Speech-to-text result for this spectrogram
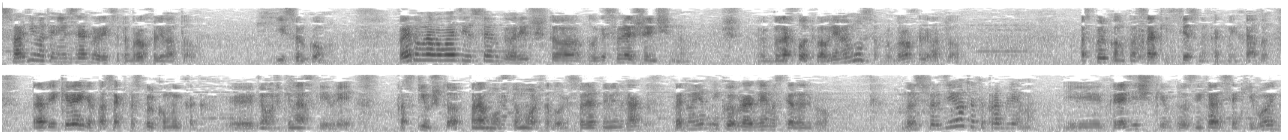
Сфардим это нельзя говорить, это броха Леватова. И Сургома. Поэтому Рабавати Юсеф говорит, что благословлять женщину брахот во время мусов броха Леватова. Поскольку он пасак, естественно, как Михаба. Раби Кивегер пасак, поскольку мы, как э, идем ашкенадские евреи, паским, что рамо, что можно благословлять на Минхак, поэтому нет никакой проблемы сказать броху. Но Сфардиот это проблема. И периодически возникают всякие войны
